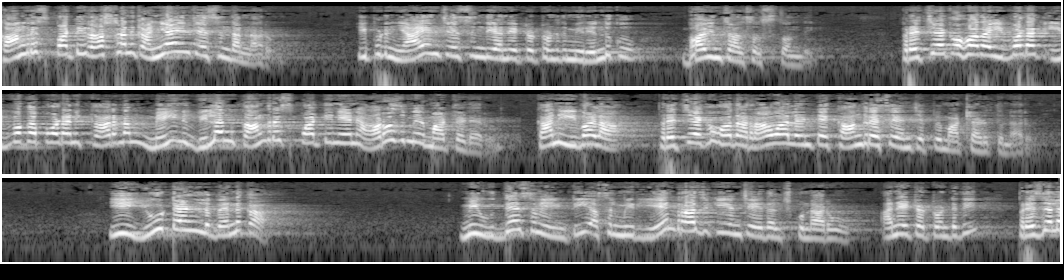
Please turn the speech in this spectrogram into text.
కాంగ్రెస్ పార్టీ రాష్ట్రానికి అన్యాయం చేసిందన్నారు. ఇప్పుడు న్యాయం చేసింది అనేటటువంటిది మీరు ఎందుకు భావించాల్సి వస్తుంది? ప్రత్యేక హోదా ఇవ్వడ ఇవ్వకపోవడానికి కారణం మెయిన్ విలన్ కాంగ్రెస్ పార్టీనే అని ఆ రోజు మీరు మాట్లాడారు. కానీ ఇవాళ ప్రత్యేక హోదా రావాలంటే కాంగ్రెసే అని చెప్పి మాట్లాడుతున్నారు. ఈ యూటర్న్లు వెనుక మీ ఉద్దేశం ఏంటి? అసలు మీరు ఏం రాజకీయం చేయదలుచుకున్నారు? అనేటటువంటిది ప్రజల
